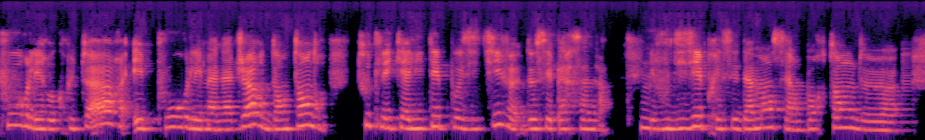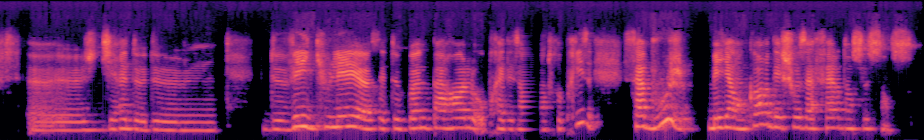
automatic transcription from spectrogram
pour les recruteurs et pour les managers d'entendre toutes les qualités positives de ces personnes-là. Et mmh. vous disiez précédemment, c'est important de, euh, je dirais, de, de véhiculer euh, cette bonne parole auprès des entreprises. Ça bouge, mais il y a encore des choses à faire dans ce sens.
